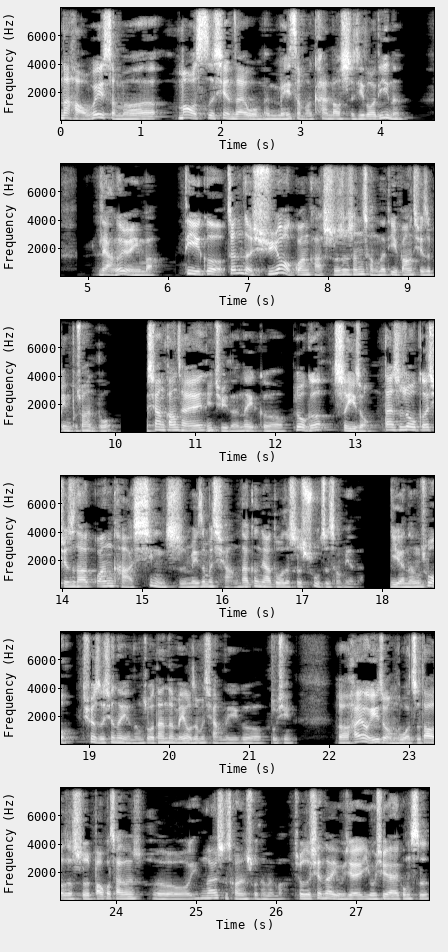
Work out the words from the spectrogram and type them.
那好，为什么貌似现在我们没怎么看到实际落地呢？两个原因吧。第一个，真的需要关卡实时生成的地方其实并不算很多。像刚才你举的那个肉鸽是一种，但是肉鸽其实它关卡性质没这么强，它更加多的是数值层面的，也能做，确实现在也能做，但它没有这么强的一个属性。呃，还有一种我知道的是，包括超人，呃，应该是超人树他们吧，就是现在有些游戏 AI 公司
